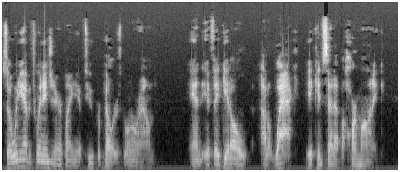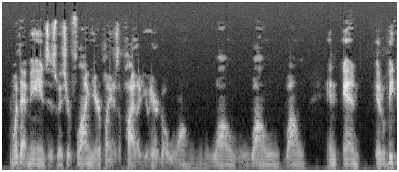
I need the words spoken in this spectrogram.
So when you have a twin engine airplane you have two propellers going around and if they get all out of whack it can set up a harmonic. And what that means is as you're flying the airplane as a pilot you hear it go wow wow wow wow and and it'll be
